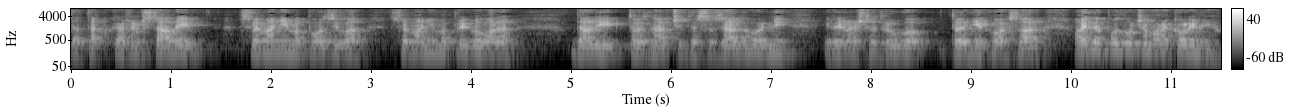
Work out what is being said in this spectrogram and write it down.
da tako kažem, stali, sve manje ima poziva, sve manje ima prigovora, da li to znači da su zadovoljni ili nešto drugo, to je njihova stvar. Ajde da podvučemo neku liniju.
